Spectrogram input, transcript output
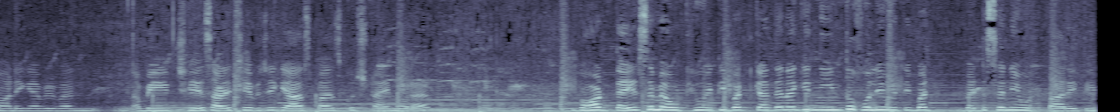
मॉर्निंग एवरीवन अभी छः साढ़े छः बजे के आसपास कुछ टाइम हो रहा है। बहुत देर से मैं उठी हुई थी बट कहते हैं ना कि नींद तो खुली हुई थी बट बेड से नहीं उठ पा रही थी।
